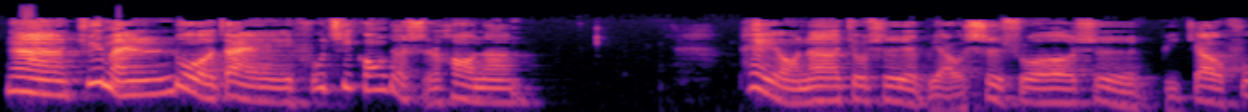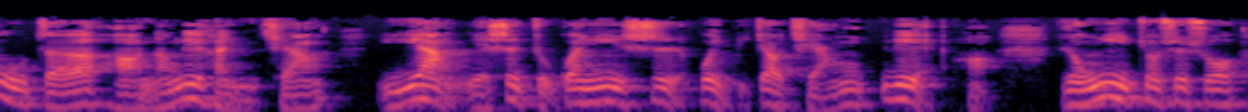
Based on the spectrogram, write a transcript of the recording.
那巨门落在夫妻宫的时候呢，配偶呢，就是表示说是比较负责，哈，能力很强。一样也是主观意识会比较强烈哈，容易就是说，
